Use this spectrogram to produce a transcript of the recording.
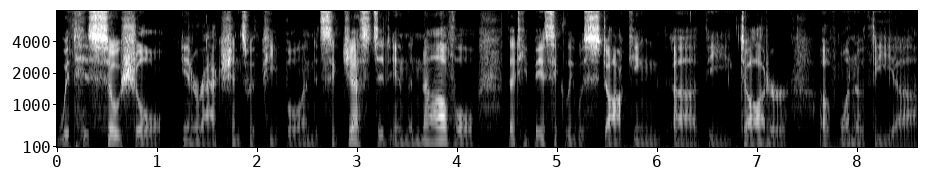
with his social interactions with people, and it's suggested in the novel that he basically was stalking uh, the daughter of one of the uh,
